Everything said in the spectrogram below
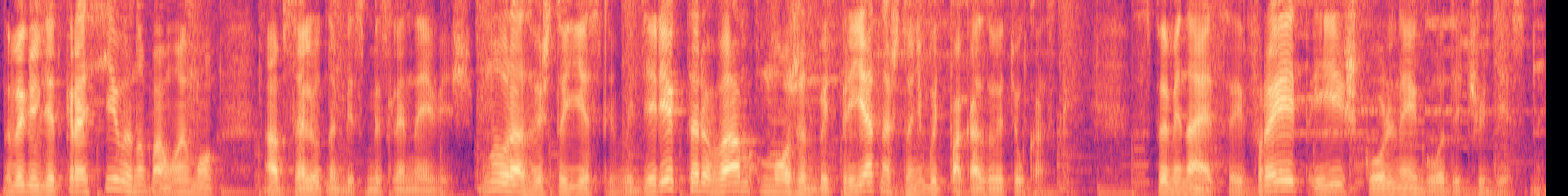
Выглядит красиво, но, по-моему, абсолютно бессмысленная вещь. Ну, разве что если вы директор, вам может быть приятно что-нибудь показывать указкой. Вспоминается и Фрейд, и школьные годы чудесные.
